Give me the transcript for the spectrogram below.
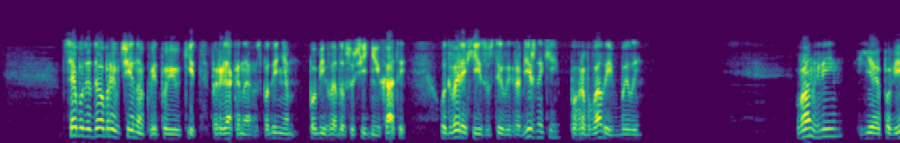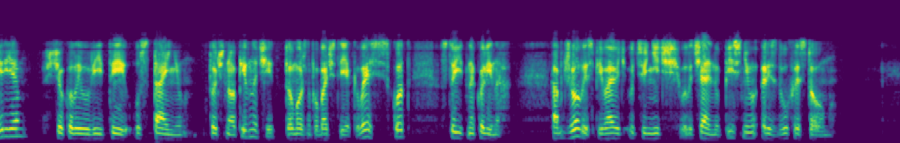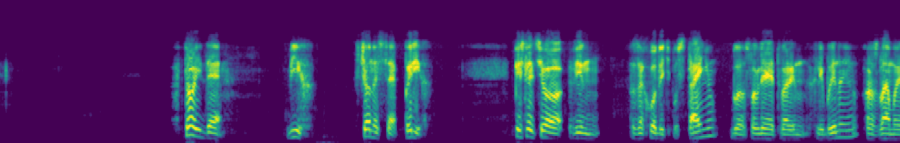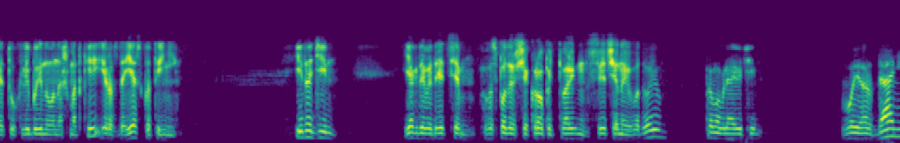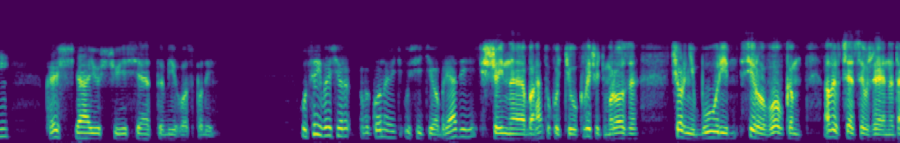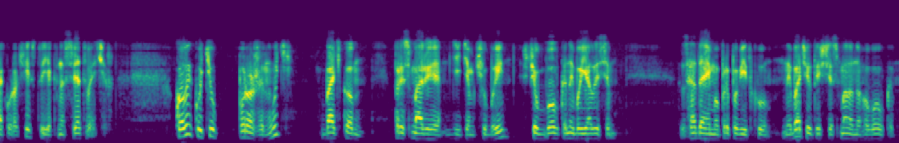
Це буде добрий вчинок, відповів кіт. Перелякана господиня побігла до сусідньої хати. У дверях її зустріли грабіжники, пограбували і вбили. В Англії є повір'я, що коли увійти у стайню точно опівночі, то можна побачити, як весь скот стоїть на колінах, а бджоли співають у цю ніч величальну пісню Різдву Христовому. Хто йде? Біг, що несе, пиріг. Після цього він заходить у стайню, благословляє тварин хлібиною, розламує ту хлібину на шматки і роздає скотині. Іноді, як доведеться, господар ще кропить тварин свяченою водою, промовляючи В Йордані крещающуєся тобі, Господи. У цей вечір виконують усі ті обряди, що й на багату кутю кличуть мороза, чорні бурі, сірого вовка, але все це вже не так урочисто, як на святвечір. Коли кутю пороженуть, батько присмалює дітям чуби, щоб вовка не боялися. Згадаємо приповідку не бачив ти ще смаленого вовка.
